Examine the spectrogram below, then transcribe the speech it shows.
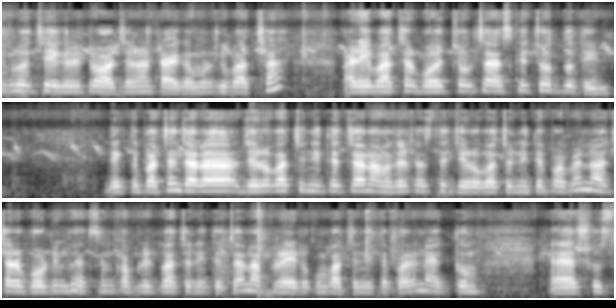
এগুলো হচ্ছে এগুলো একটু অরিজিনাল টাইগার মুরগির বাচ্চা। আর এই বাচ্চার বয়স চলছে আজকে চোদ্দ দিন। দেখতে পাচ্ছেন, যারা জেরো বাচ্চা নিতে চান, আমাদের কাছ থেকে জেরো বাচ্চা নিতে পারবেন। আর যারা বোর্ডিং ভ্যাকসিন কমপ্লিট বাচ্চা নিতে চান, আপনারা এরকম বাচ্চা নিতে পারেন। একদম সুস্থ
